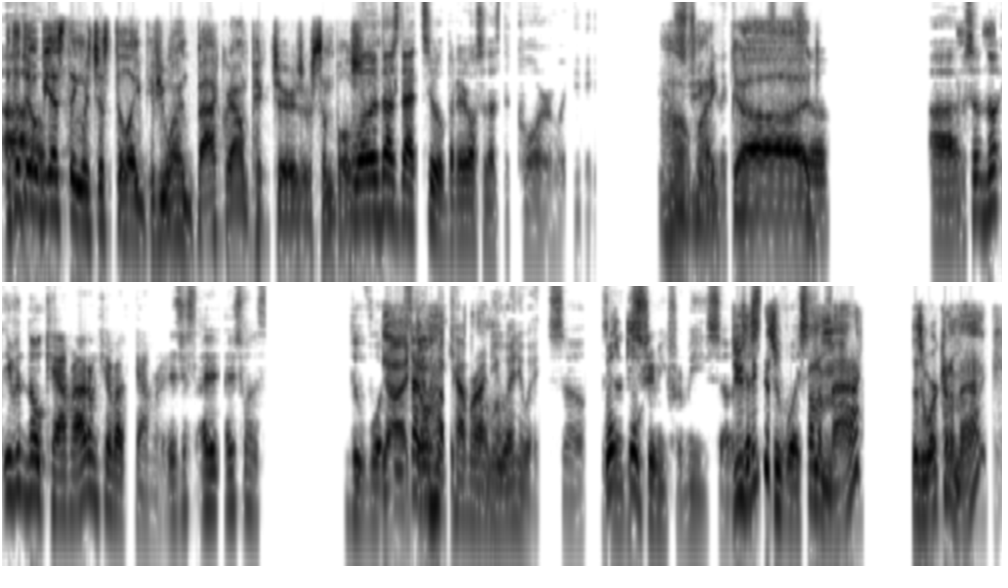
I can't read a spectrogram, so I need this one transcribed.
I thought the Uh, OBS thing was just to like if you wanted background pictures or some bullshit. Well, it does that too, but it also does the core what you need. oh my god! So, uh, so no, even no camera. I don't care about camera. It's just I, I just want to do voice. Yeah, it's I not don't have a camera on you anyway, so it's Well, gonna be well, streaming for me. So Do you just think this works on a Mac? Does it work on a Mac?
